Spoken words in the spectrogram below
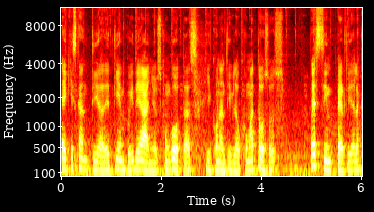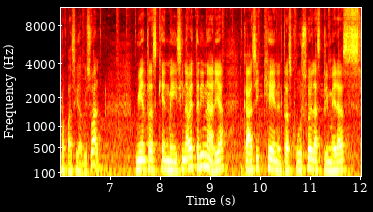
X cantidad de tiempo y de años con gotas y con antiglaucomatosos, pues sin pérdida de la capacidad visual. Mientras que en medicina veterinaria, casi que en el transcurso de las primeras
